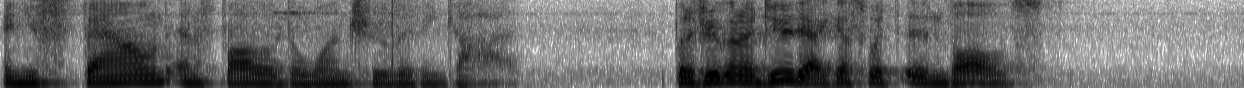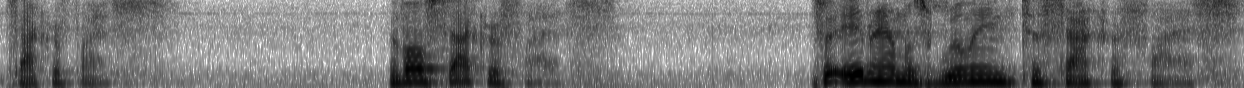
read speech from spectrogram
and you found and followed the one true living God. But if you're going to do that, guess what it involves? Sacrifice It involves sacrifice. So Abraham was willing to sacrifice.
